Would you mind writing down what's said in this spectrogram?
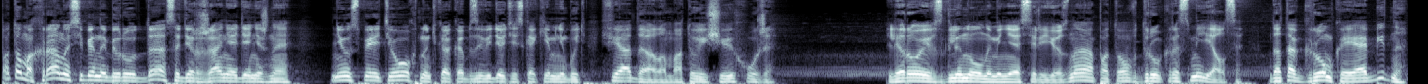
Потом охрану себе наберут, да содержание денежное. Не успеете охнуть, как обзаведетесь каким-нибудь феодалом, а то еще и хуже. Лерой взглянул на меня серьезно, а потом вдруг рассмеялся. Да так громко и обидно,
